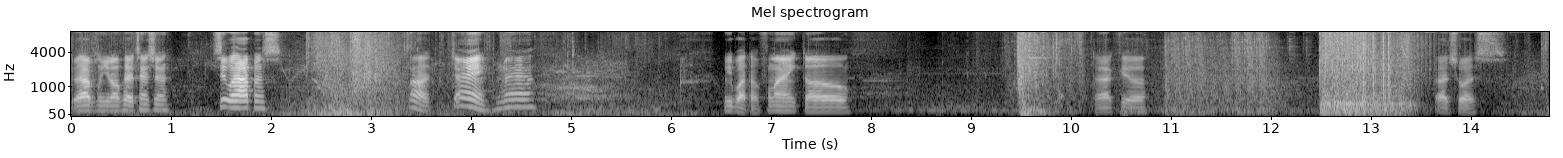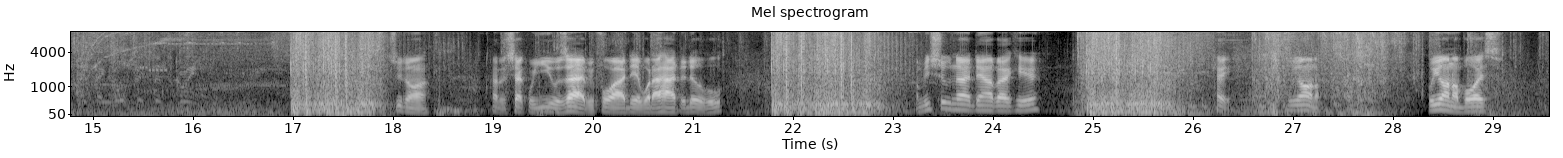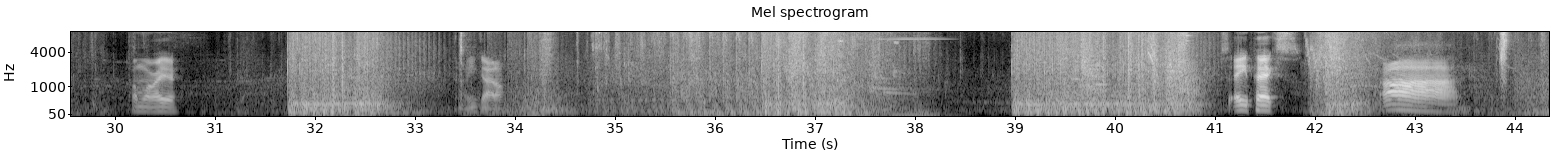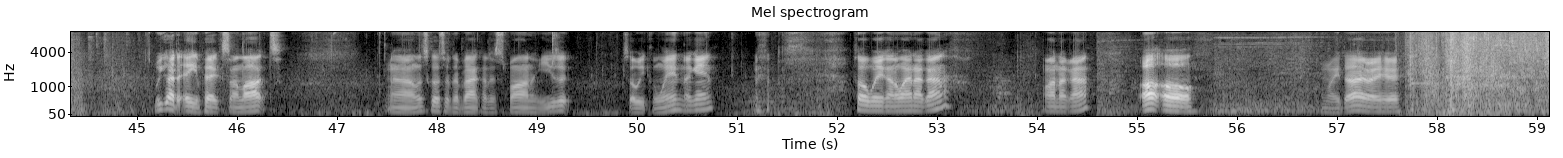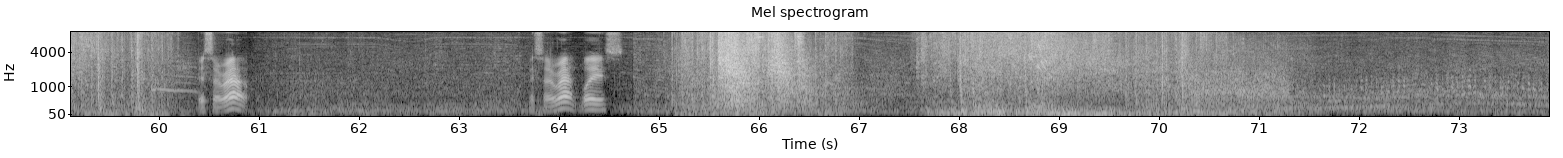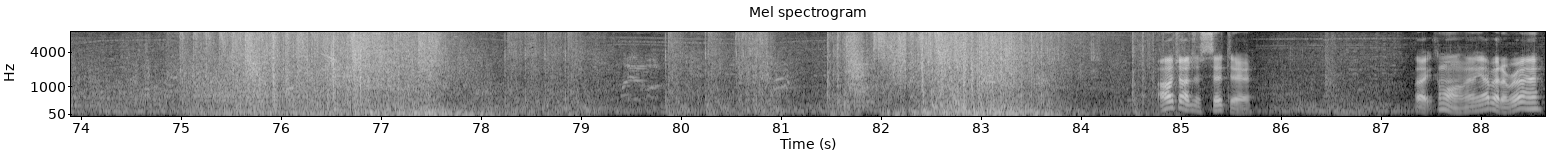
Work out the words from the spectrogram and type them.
What happens when you don't pay attention? See what happens? Oh, dang, man. We about to flank, though. That kill. Bad choice. What you doing? To check where you was at before I did what I had to do. I'll be shooting that down back here. Hey, we on them. We on boys. Come on right here. Oh, you got him. Apex. Ah. We got the Apex unlocked. Uh, let's go to the back of the spawn and use it so we can win again. so we're gonna win again. Win again. Uh oh. I might die right here. It's a wrap. It's a wrap, boys. Why would y'all just sit there? Like, come on, man. Y'all better run.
